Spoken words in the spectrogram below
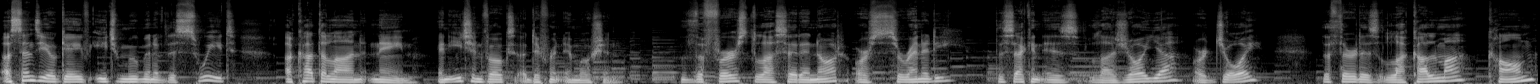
Asencio gave each movement of this suite a Catalan name, and each invokes a different emotion. The first, La Serenor, or Serenity. The second is La Joya, or Joy. The third is La Calma, Calm.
